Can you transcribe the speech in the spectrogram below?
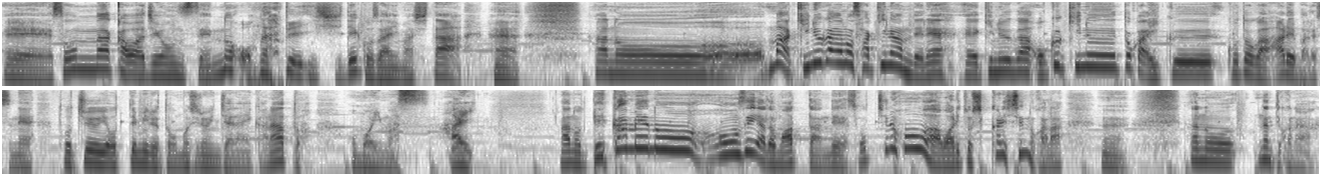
えー、そんな川地温泉のおなで石でございました。うん、あのー、まあ、鬼怒川の先なんでね、えー、鬼怒川、奥鬼怒とか行くことがあればですね、途中寄ってみると面白いんじゃないかなと思います。はい。あの、デカめの温泉宿もあったんで、そっちの方は割としっかりしてんのかな。うん。あの、なんていうかな。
